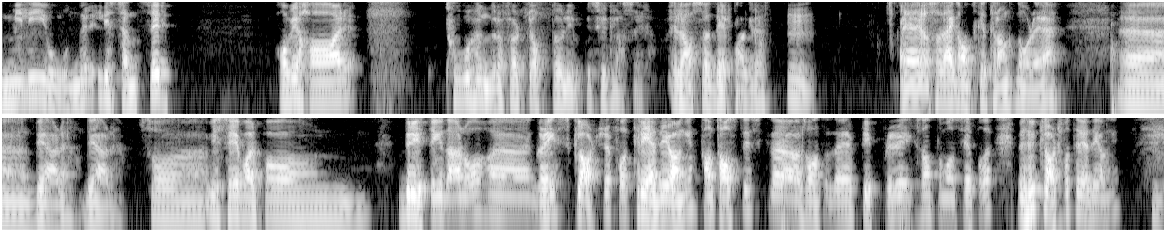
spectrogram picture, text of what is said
millioner lisenser. Og vi har 248 olympiske klasser. Eller altså deltakere. Mm. Eh, så det er ganske trangt nåløye. Eh, det er det. Det er det. Så vi ser bare på mm, brytingen der nå. Eh, Grace klarte det for tredje gangen. Fantastisk. Det er sånn at det pipler ikke sant, når man ser på det. Men hun klarte det for tredje gangen. Mm.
